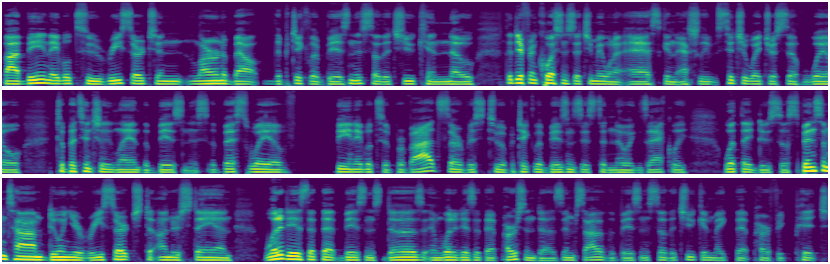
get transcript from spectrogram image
by being able to research and learn about the particular business so that you can know the different questions that you may want to ask and actually situate yourself well to potentially potentially land the business. The best way of being able to provide service to a particular business is to know exactly what they do. So spend some time doing your research to understand what it is that that business does and what it is that that person does inside of the business so that you can make that perfect pitch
